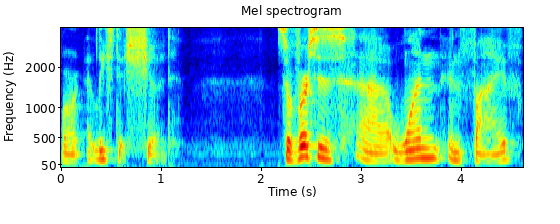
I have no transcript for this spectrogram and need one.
or at least it should. So verses uh, 1 and 5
